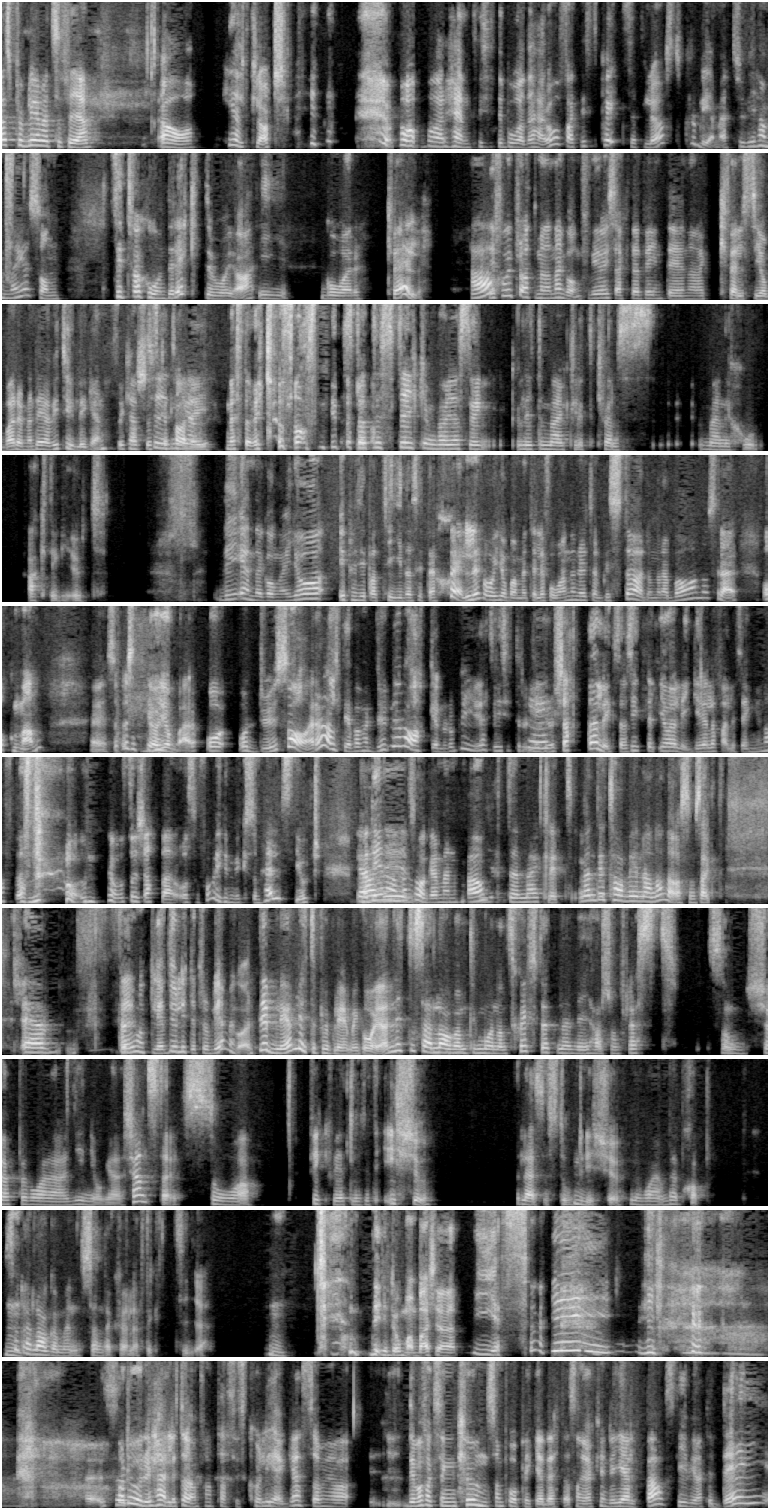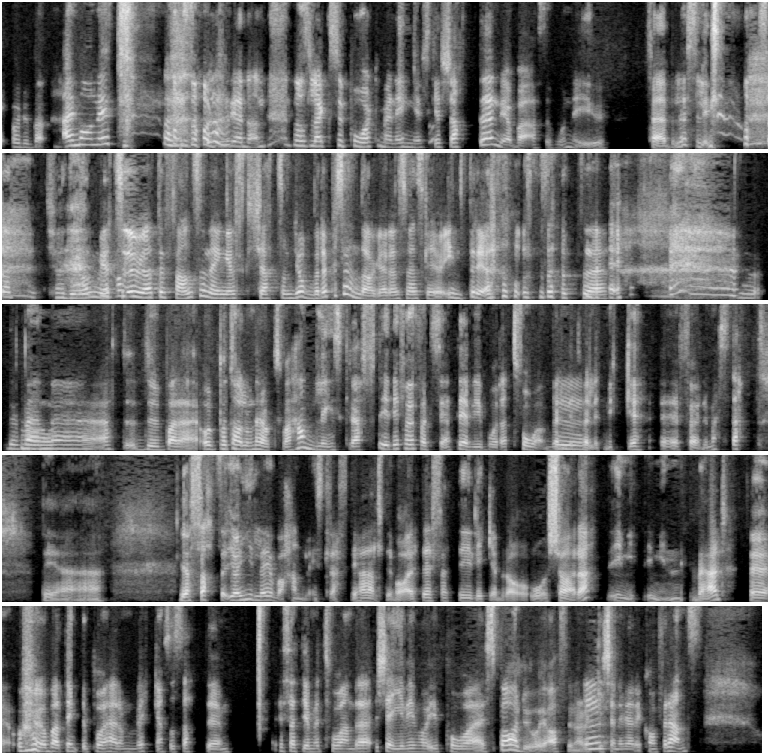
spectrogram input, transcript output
Lös problemet Sofia. Ja, helt klart. vad, vad har hänt? Vi sitter båda här och har faktiskt på ett sätt löst problemet. För vi hamnade i en sån situation direkt du och jag igår kväll. Ja. Det får vi prata om en annan gång för vi har ju sagt att vi inte är några kvällsjobbare men det är vi tydligen. Så kanske tydligen. ska ta det i nästa veckas avsnitt. Statistiken börjar se lite märkligt kvällsmänniskoaktig ut det är enda gången jag i princip har tid att sitta själv och jobba med telefonen utan att bli störd av några barn och sådär. Och man. Eh, så då sitter jag och jobbar. Och, och du svarar alltid. Jag bara, men du är vaken. Och då blir det att vi sitter och, ligger och chattar. Liksom. Sitter, jag ligger i alla fall i sängen oftast och, och så chattar. Och så får vi hur mycket som helst gjort. Men ja, det är en det annan är fråga. Men, ja. Jättemärkligt. Men det tar vi en annan dag som sagt. Eh, Däremot blev det lite problem igår. Det blev lite problem igår. Ja. Lite så lagom till månadsskiftet när vi har som flest som köper våra yin-yoga-tjänster så fick vi ett litet issue. Eller ett stort mm. issue med vår webbshop. Så mm. där lagom en söndagkväll efter tio. Mm. det är då man bara känner yes! Så. Och då är det härligt att ha en fantastisk kollega som jag... Det var faktiskt en kund som påpekade detta som jag kunde hjälpa. Skriver jag till dig och du bara I'm on it! och så har du redan någon slags support med den engelska chatten. Jag bara, alltså hon är ju fabulous. Liksom. Så att, ja, det var mer tur att det fanns en engelsk chatt som jobbade på söndagar. Den svenska gör inte det. Så att, eh, det var... Men äh, att du bara, och på tal om det här också, var handlingskraftig. Det får jag faktiskt säga att det är vi båda två väldigt, mm. väldigt mycket äh, för det mesta. Det, jag, satsar, jag gillar ju att vara handlingskraftig, har alltid varit det, för att det är lika bra att köra i, mitt, i min värld. Eh, och jag bara tänkte på här om veckan så satt satt jag med två andra tjejer. Vi var ju på spa du och jag för några mm. veckor sedan när vi hade konferens.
